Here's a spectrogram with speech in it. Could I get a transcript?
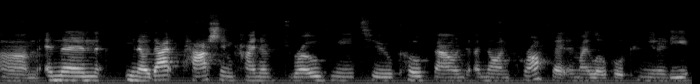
Um, and then, you know, that passion kind of drove me to co found a nonprofit in my local community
